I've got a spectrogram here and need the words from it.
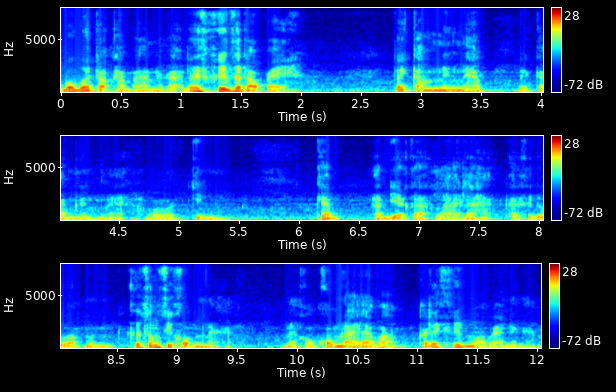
โบเบิร์ดดอกครับอะแล้วก็ได้ขึ้นสะเดาไป ไปกำหนึ่งนะครับ ไปกำหนึ่งนะฮะเพราะว่ากินแค่อันเดียวก็ลายแล้วฮะก็คือว่ามันคือต้องสีคมนะนะคมคมลายแล้วว่าก็ได้ขึ้นหมอไปอันหนึ่งครับ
